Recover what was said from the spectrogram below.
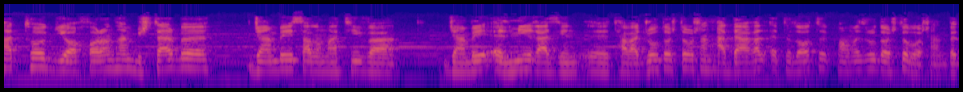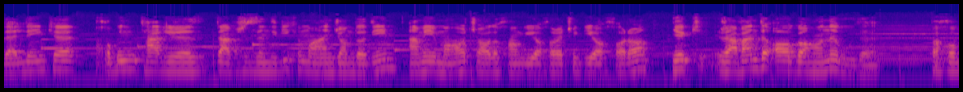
حتی گیاهخواران هم بیشتر به جنبه سلامتی و جنبه علمی قضیه توجه داشته باشن حداقل اطلاعات کامل رو داشته باشن. به دلیل اینکه خب این تغییر روش زندگی که ما انجام دادیم همه ماها چه حال خام چه گیاهخوارا یک روند آگاهانه بوده. و خب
